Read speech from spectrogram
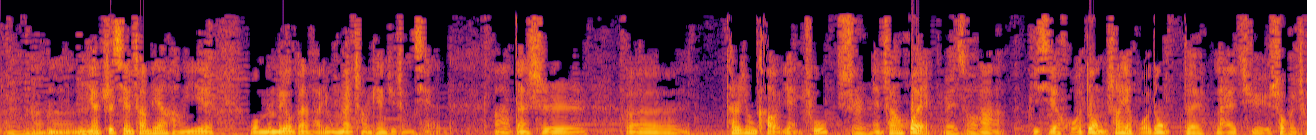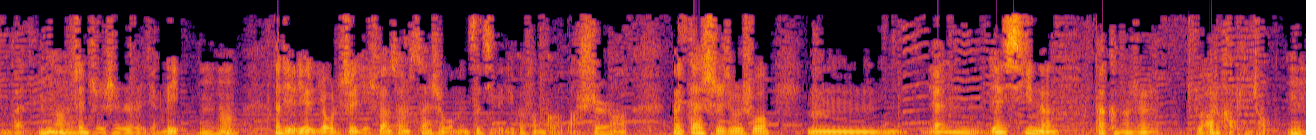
的。嗯嗯，你看之前唱片行业，我们没有办法用卖唱片去挣钱啊，但是呃。他是用靠演出是。演唱会，没错。啊，一些活动商业活动对。来去收回成本啊，甚至是盈利嗯啊，那也也有这也算算算是我们自己的一个风格吧是。啊，那但是就是说嗯演演戏呢，他可能是主要是靠片酬嗯。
